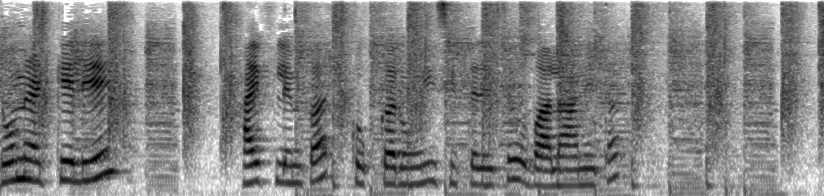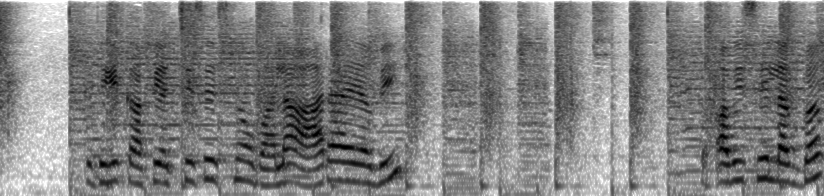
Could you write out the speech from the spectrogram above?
दो मिनट के लिए हाई फ्लेम पर कुक करूँगी इसी तरह से उबाला आने तक। तो देखिए, काफ़ी अच्छे से इसमें उबाला आ रहा है अभी। तो अब इसे लगभग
